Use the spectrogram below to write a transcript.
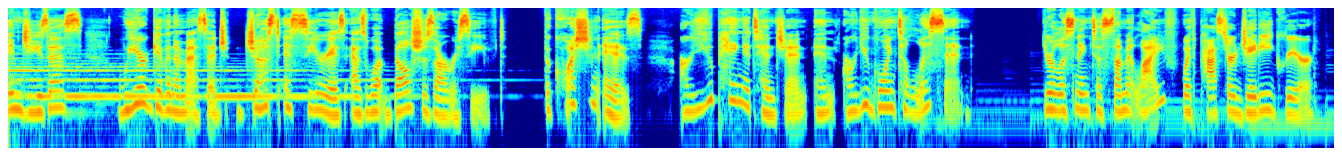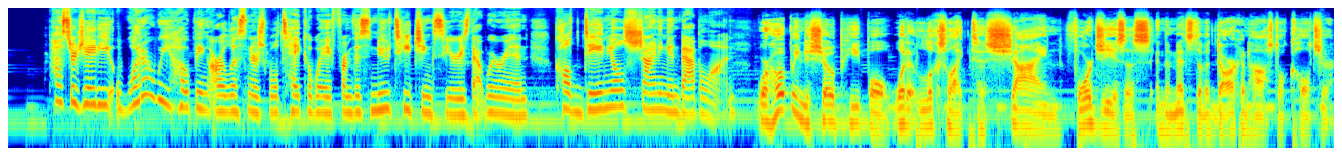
In Jesus, we are given a message just as serious as what Belshazzar received. The question is Are you paying attention and are you going to listen? You're listening to Summit Life with Pastor JD Greear. Pastor JD, what are we hoping our listeners will take away from this new teaching series that we're in called Daniel's Shining in Babylon? We're hoping to show people what it looks like to shine for Jesus in the midst of a dark and hostile culture.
